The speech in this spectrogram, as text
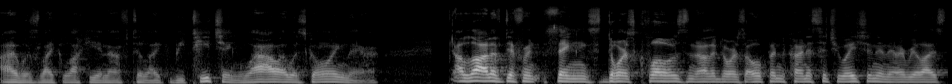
I was like lucky enough to like be teaching while I was going there. A lot of different things, doors closed and other doors opened kind of situation. And then I realized,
